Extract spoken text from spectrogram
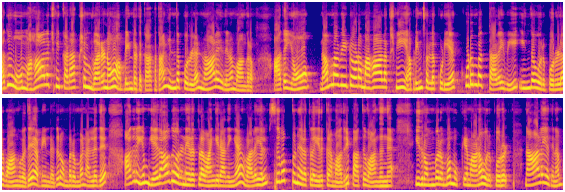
அதுவும் மகாலட்சுமி கடாட்சம் வரணும் அப்படின்றதுக்காக தான் இந்த பொருளை நாளைய தினம் வாங்குறோம். அதையும் நம்ம வீட்டோட மகாலட்சுமி அப்படின்னு சொல்லக்கூடிய குடும்ப தலைவி இந்த ஒரு பொருளை வாங்குவது அப்படின்றது ரொம்ப ரொம்ப நல்லது. அதுலேயும் ஏதாவது ஒரு நிறத்தில் வாங்கிடாதீங்க வளையல் சிவப்பு நிறத்தில் இருக்கிற மாதிரி பார்த்து வாங்குங்க. இது ரொம்ப ரொம்ப முக்கியமான ஒரு பொருள். நாளைய தினம்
